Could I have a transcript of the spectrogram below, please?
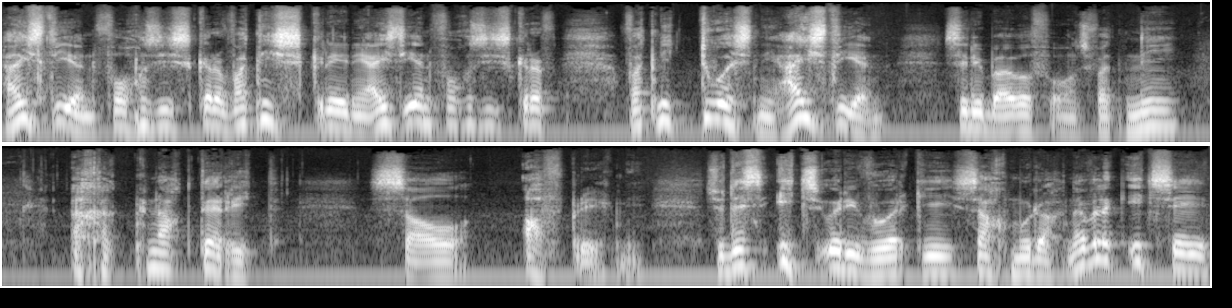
Hy's die een volgens die skrif wat nie skree nie. Hy's die een volgens die skrif wat nie twis nie. Hy's die een sê die Bybel vir ons wat nie 'n geknakte riet sal afbreek nie. So dis iets oor die woordjie sagmoedig. Nou wil ek iets sê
